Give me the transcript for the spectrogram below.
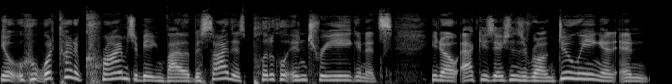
You know who, what kind of crimes are being violated besides this political intrigue and it's you know accusations of wrongdoing and, and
